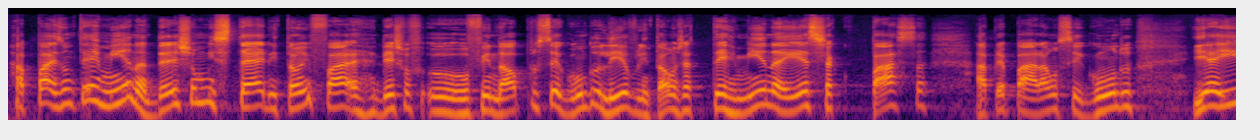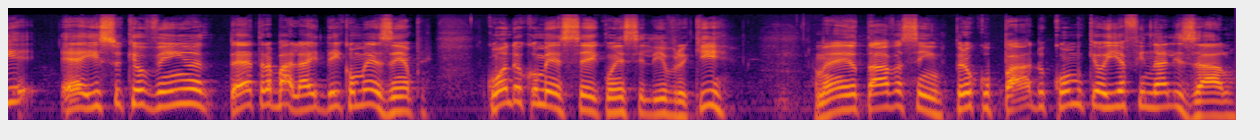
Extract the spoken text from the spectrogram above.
Rapaz, não termina, deixa um mistério, então, e faz, deixa o, o final para o segundo livro. Então, já termina esse, já passa a preparar um segundo. E aí é isso que eu venho até trabalhar e dei como exemplo. Quando eu comecei com esse livro aqui, né, eu estava assim, preocupado como que eu ia finalizá-lo.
